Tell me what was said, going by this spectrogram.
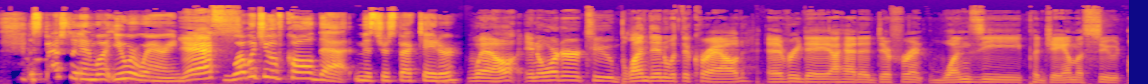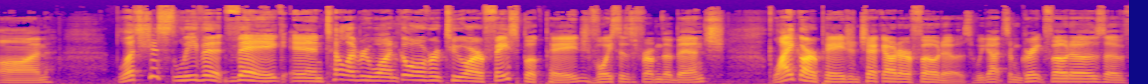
especially in what you were wearing. yes. What would you have called that, Mr. Spectator? Well, in order to blend in with the crowd, every day I had a different onesie pajama suit on. Let's just leave it vague and tell everyone go over to our Facebook page, Voices from the Bench. Like our page and check out our photos. We got some great photos of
